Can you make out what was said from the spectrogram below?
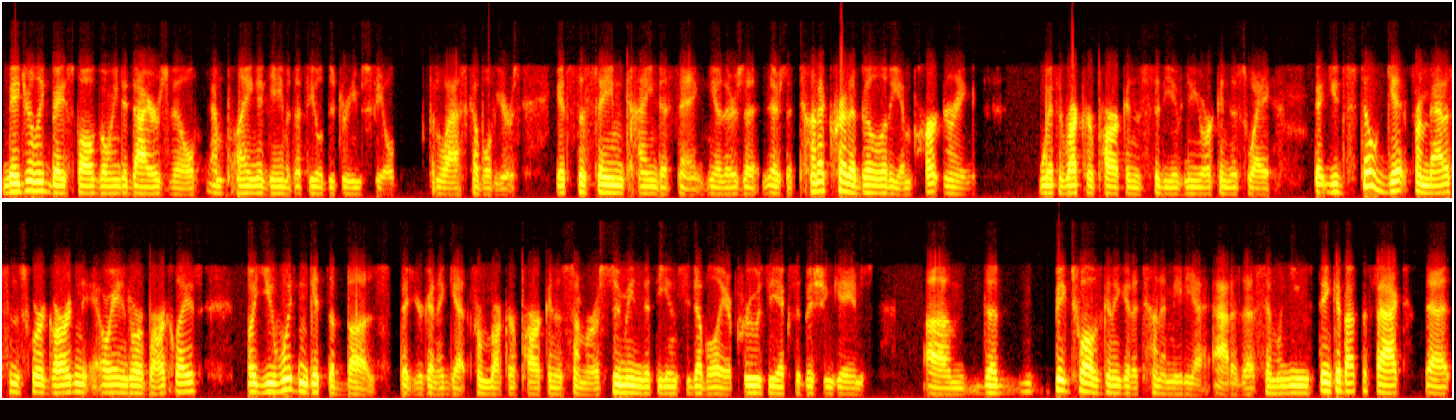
Major League Baseball going to Dyersville and playing a game at the Field of Dreams field for the last couple of years. It's the same kind of thing. You know, there's a there's a ton of credibility in partnering with Rucker Park and the city of New York in this way that you'd still get from Madison Square Garden or and or Barclays, but you wouldn't get the buzz that you're going to get from Rucker Park in the summer, assuming that the NCAA approves the exhibition games um, the Big 12 is going to get a ton of media out of this. And when you think about the fact that,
